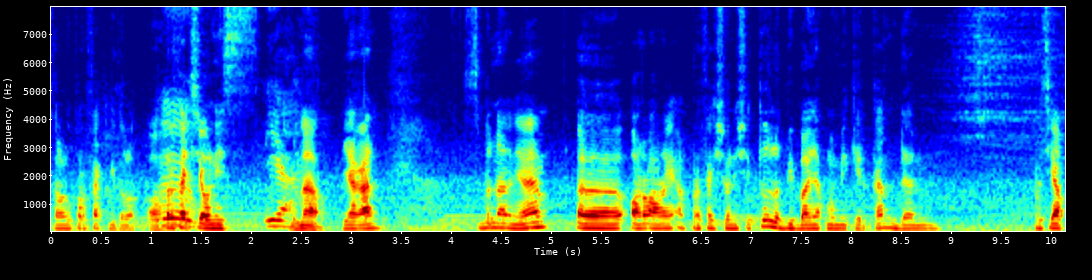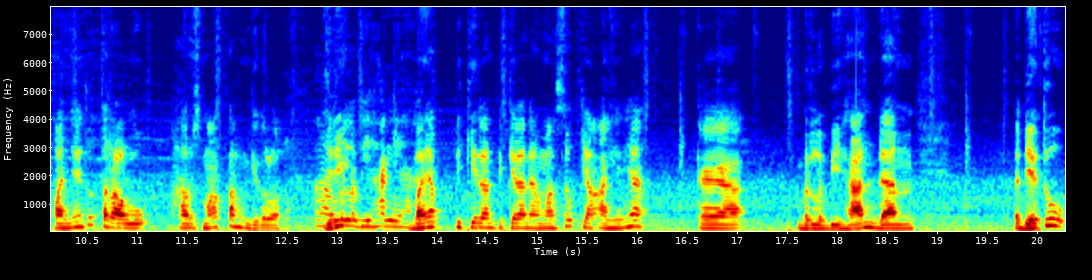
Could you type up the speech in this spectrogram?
selalu perfect gitu loh Oh. perfeksionis Iya. benar ya kan sebenarnya eh, orang-orang yang perfeksionis itu lebih banyak memikirkan dan persiapannya itu terlalu harus matang gitu loh Terlalu Jadi, berlebihan ya. banyak pikiran-pikiran yang masuk yang akhirnya kayak berlebihan dan dia tuh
